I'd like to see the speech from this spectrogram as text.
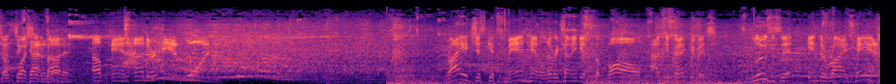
no question Canada. about it. Up and under and one. Riot just gets manhandled every time he gets the ball. Hadzibegovic loses it into Rye's hands.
